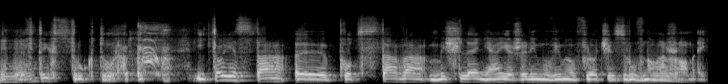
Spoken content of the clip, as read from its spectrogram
mhm. w tych strukturach. I to jest ta y, podstawa myślenia, jeżeli mówimy o flocie zrównoważonej.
